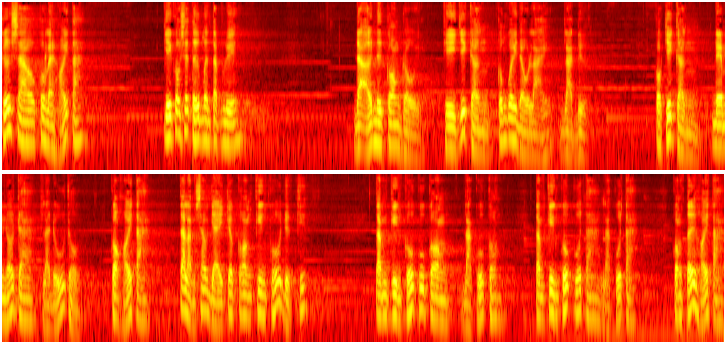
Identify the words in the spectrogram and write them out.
cớ sao con lại hỏi ta? Vậy con sẽ tự mình tập luyện? Đã ở nơi con rồi, Thì chỉ cần con quay đầu lại là được. Con chỉ cần đem nó ra là đủ rồi. Con hỏi ta Ta làm sao dạy cho con kiên cố được chứ? Tâm kiên cố của con là của con, Tâm kiên cố của ta là của ta. Con tới hỏi ta,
